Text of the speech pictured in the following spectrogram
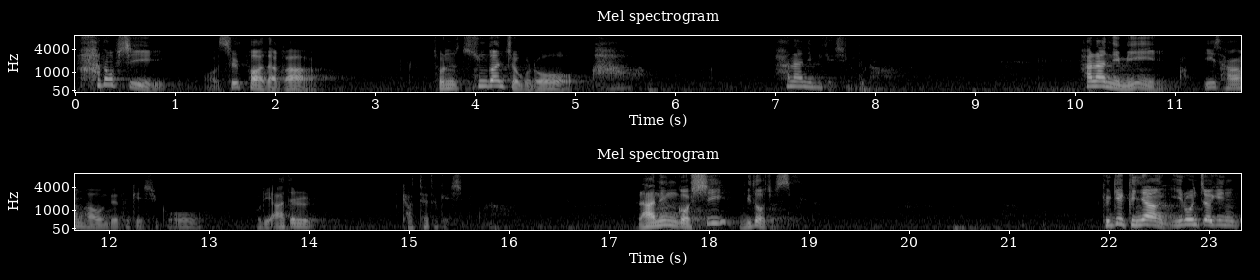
한없이 슬퍼하다가 저는 순간적으로 아 하나님이 계시는구나. 하나님이 이 상황 가운데도 계시고 우리 아들 곁에도 계시는구나. 라는 것이 믿어졌습니다. 그게 그냥 이론적인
